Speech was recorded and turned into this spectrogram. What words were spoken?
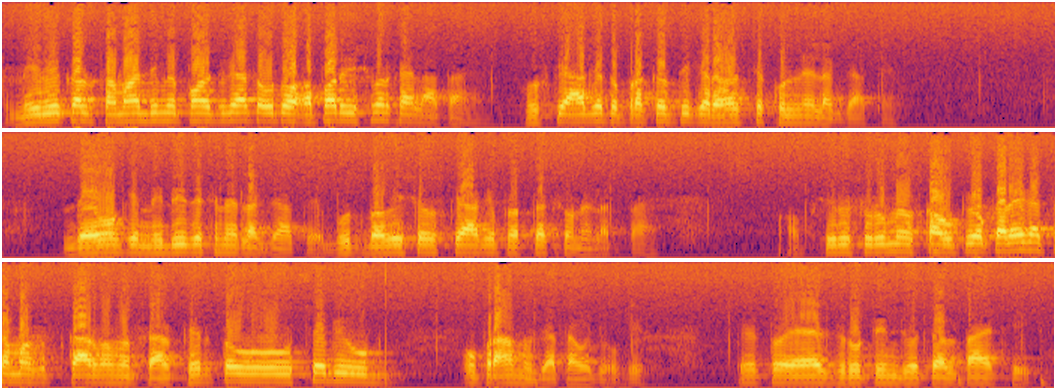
तो निर्विकल्प समाधि में पहुँच गया तो वो तो अपर ईश्वर कहलाता है। उसके आगे तो प्रकृति के रहस्य खुलने लग जाते हैं। देवों की निधि दिखने लग जाते भूत भविष्य उसके आगे प्रत्यक्ष होने लगता है। और शुरू शुरू में उसका उपयोग करेगा चमत्कार वमत्कार फिर तो उससे भी उपराम हो जाता है वो जोगी। फिर तो एज रूटीन जो चलता है, ठीक है।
